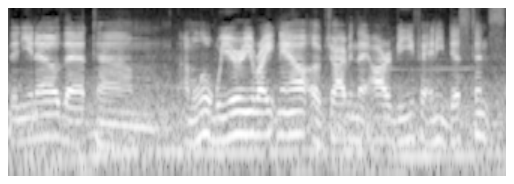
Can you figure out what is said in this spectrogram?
then you know that um, I'm a little weary right now of driving the RV for any distance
